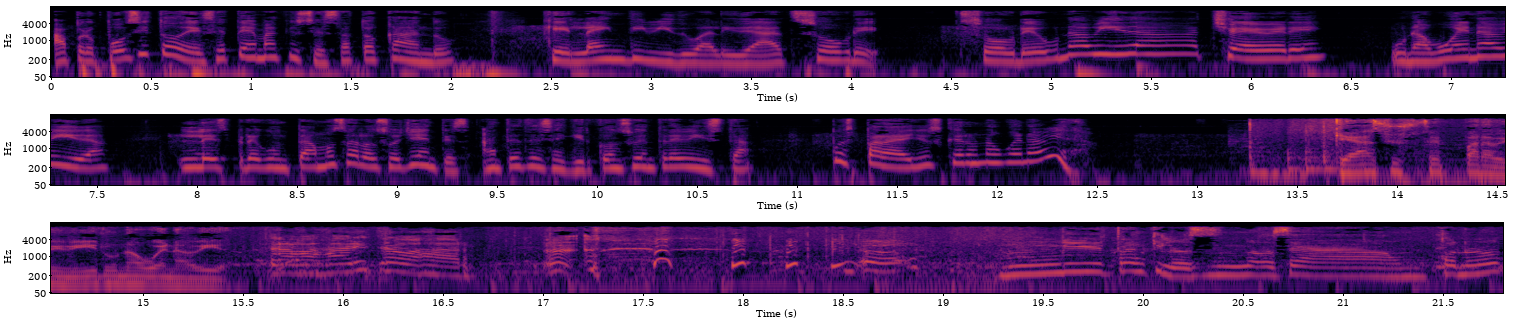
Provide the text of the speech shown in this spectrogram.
a propósito de ese tema que usted está tocando, que es la individualidad sobre, sobre una vida chévere, una buena vida, les preguntamos a los oyentes, antes de seguir con su entrevista, pues para ellos que era una buena vida. ¿Qué hace usted para vivir una buena vida? Trabajar y trabajar. Vivir tranquilos, o sea, con uno,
